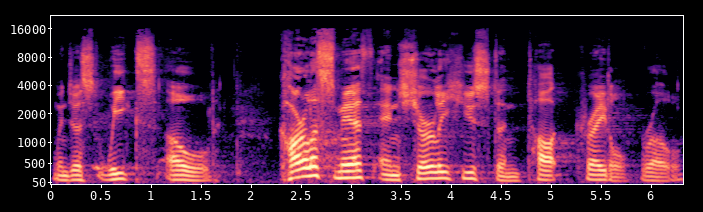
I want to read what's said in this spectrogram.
when just weeks old. Carla Smith and Shirley Houston taught cradle roll.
